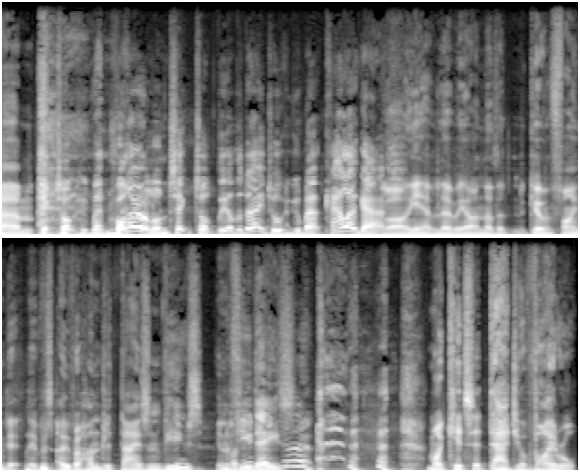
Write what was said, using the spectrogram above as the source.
Um, TikTok it went viral on TikTok the other day talking about Calagas. well, yeah, there we are. Another. Go and find it. There was over hundred thousand views in a few days. My kid said, "Dad, you're viral.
